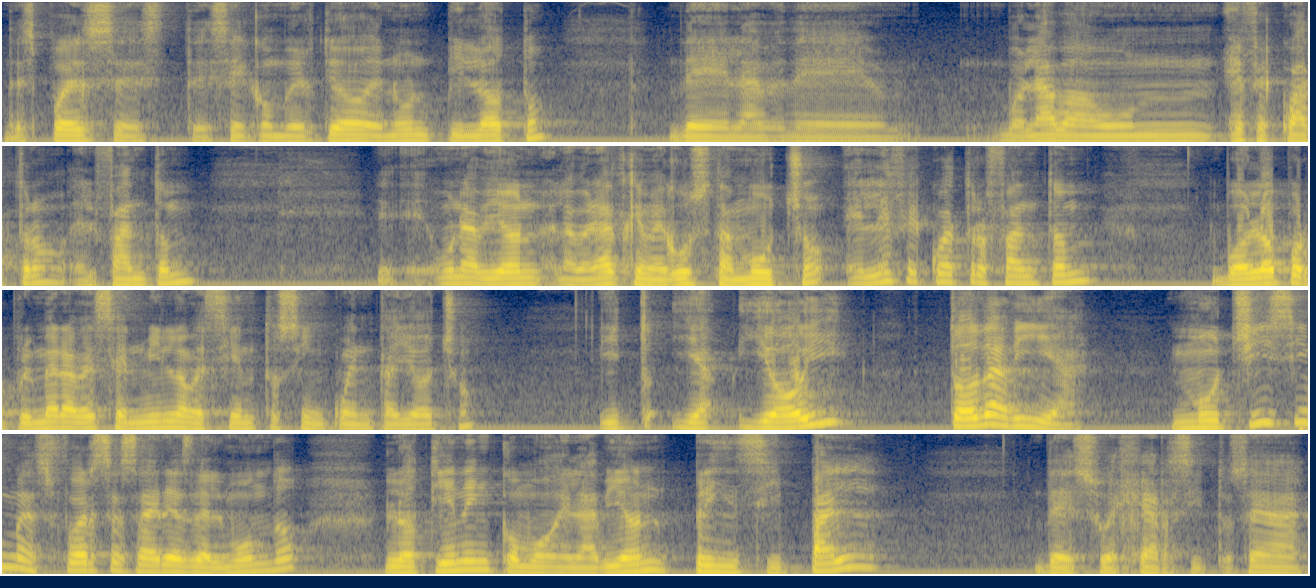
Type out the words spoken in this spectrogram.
después este, se convirtió en un piloto de la de volaba un F4, el Phantom, eh, un avión, la verdad que me gusta mucho. El F4 Phantom voló por primera vez en 1958 y, y hoy todavía muchísimas fuerzas aéreas del mundo lo tienen como el avión principal de su ejército. O sea,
